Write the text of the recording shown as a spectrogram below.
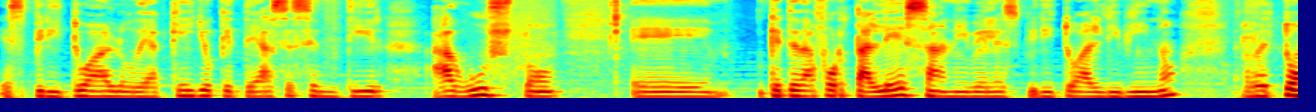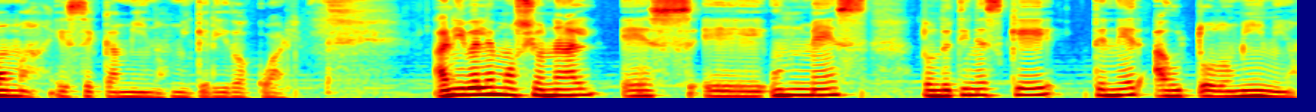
espiritual o de aquello que te hace sentir a gusto, eh, que te da fortaleza a nivel espiritual divino, retoma ese camino, mi querido Acuario. A nivel emocional es eh, un mes donde tienes que tener autodominio,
